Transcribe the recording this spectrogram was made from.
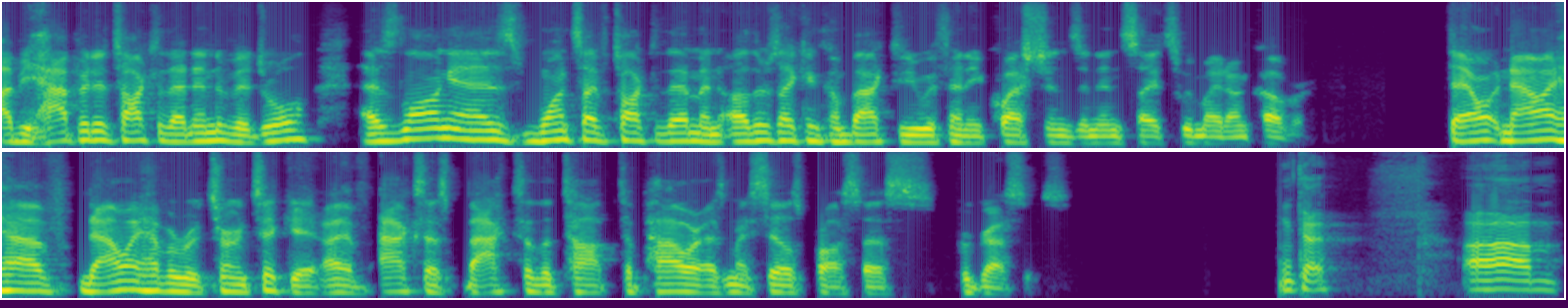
I'd be happy to talk to that individual as long as once I've talked to them and others, I can come back to you with any questions and insights we might uncover. Now now I have now I have a return ticket. I have access back to the top to power as my sales process progresses. Okay. Um,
